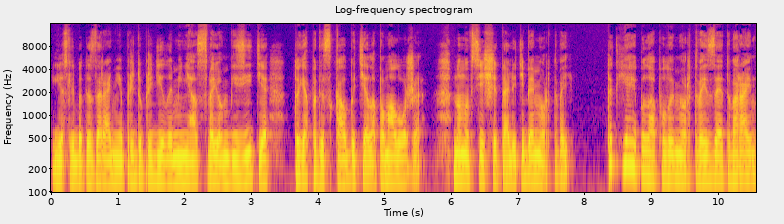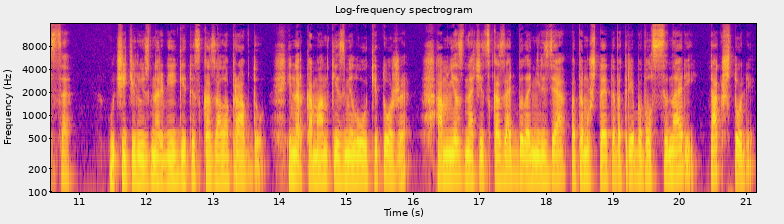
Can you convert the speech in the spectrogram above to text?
Если бы ты заранее предупредила меня о своем визите, то я подыскал бы тело помоложе. Но мы все считали тебя мертвой. Так я и была полумертвой из-за этого Раймса. Учителю из Норвегии ты сказала правду. И наркоманке из Милуоки тоже. А мне, значит, сказать было нельзя, потому что этого требовал сценарий. Так что ли?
